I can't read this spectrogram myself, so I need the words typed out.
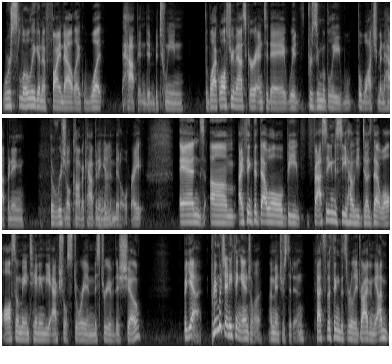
we're slowly going to find out like what happened in between the Black Wall Street massacre and today with presumably the Watchmen happening, the original comic happening in the middle, right? And um, I think that that will be fascinating to see how he does that while also maintaining the actual story and mystery of this show. But yeah, pretty much anything Angela I'm interested in. That's the thing that's really driving me. I'm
